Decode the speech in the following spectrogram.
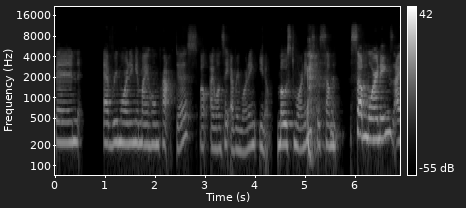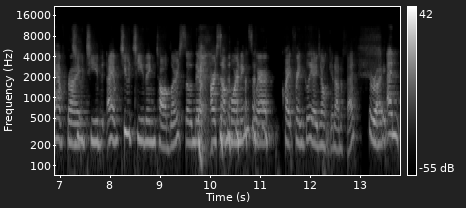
been every morning in my home practice. Well, I won't say every morning, you know, most mornings, because some some mornings I have right. two teeth, I have two teething toddlers. So there are some mornings where, quite frankly, I don't get out of bed. Right. And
